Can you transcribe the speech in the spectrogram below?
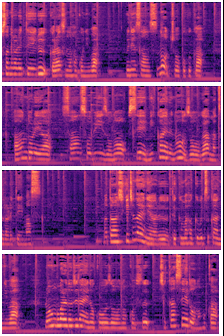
収められているガラスの箱にはルネサンスの彫刻家アンドレア・サンソビーゾの聖ミカエルの像が祀られています。また敷地内にあるテクマ博物館にはロンゴバルド時代の構造を残す地下聖堂のほか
